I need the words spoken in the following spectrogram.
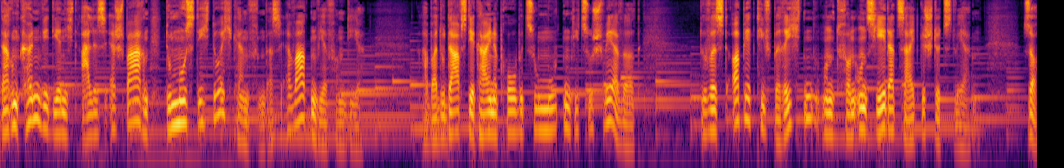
Darum können wir dir nicht alles ersparen. Du musst dich durchkämpfen, das erwarten wir von dir. Aber du darfst dir keine Probe zumuten, die zu schwer wird. Du wirst objektiv berichten und von uns jederzeit gestützt werden. So,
